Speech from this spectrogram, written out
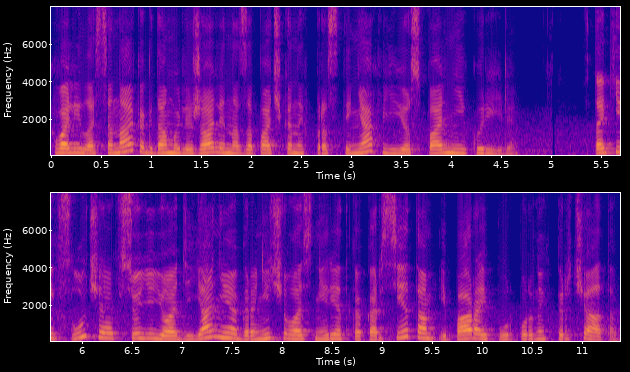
Хвалилась она, когда мы лежали на запачканных простынях в ее спальне и курили. В таких случаях все ее одеяние ограничивалось нередко корсетом и парой пурпурных перчаток.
